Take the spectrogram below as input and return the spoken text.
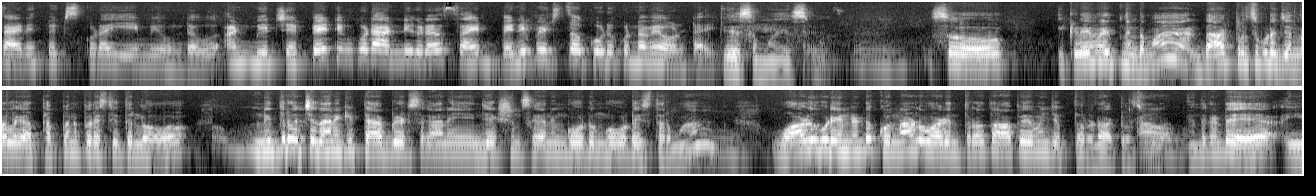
సైడ్ ఎఫెక్ట్స్ కూడా ఏమీ ఉండవు. అండ్ మీరు చెప్పేటివి కూడా అన్ని కూడా సైడ్ బెనిఫిట్స్తో కూడుకున్నవే ఉంటాయి. మ్మ్. సో ఇక్కడ ఏమవుతుందంటమ్మా డాక్టర్స్ కూడా జనరల్గా తప్పని పరిస్థితుల్లో నిద్ర వచ్చేదానికి టాబ్లెట్స్ కానీ ఇంజెక్షన్స్ కానీ ఇంకోటి ఇంకొకటి ఇస్తారమ్మా. వాళ్ళు కూడా ఏంటంటే కొన్నాళ్ళు వాడిన తర్వాత ఆపేయమని చెప్తారు డాక్టర్స్ కూడా. ఎందుకంటే ఈ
